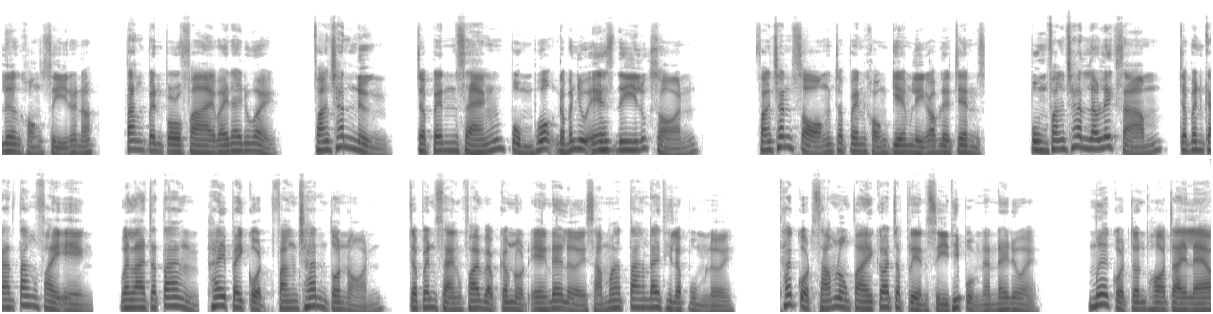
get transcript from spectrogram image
เรื่องของสีด้วยเนาะ ตั้งเป็นโปรไฟล์ไว้ได้ด้วย ฟังก์ชัน 1 จะเป็นแสงปุ่มพวก WSD ลูกศร ฟังก์ชัน 2 จะเป็นของเกม League of Legends ปุ่มฟังก์ชันแล้วเลข 3 จะเป็นการตั้งไฟเอง เวลาจะตั้งให้ไปกดฟังก์ชันตัวหนอน จะเป็นแสงไฟแบบกำหนดเองได้เลย สามารถตั้งได้ทีละปุ่มเลย ถ้ากดซ้ำลงไปก็จะเปลี่ยนสีที่ปุ่มนั้นได้ด้วย เมื่อกดจนพอใจแล้ว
